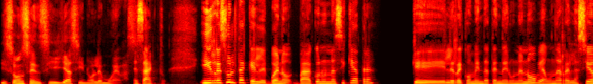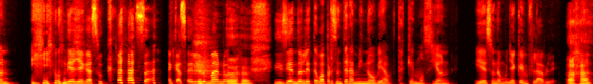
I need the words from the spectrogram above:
y son sencillas y no le muevas. Exacto. Y resulta que, bueno, va con una psiquiatra que le recomienda tener una novia, una relación. Y un día llega a su casa, a casa del hermano, diciéndole, te voy a presentar a mi novia, qué emoción y es una muñeca inflable. Ajá.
